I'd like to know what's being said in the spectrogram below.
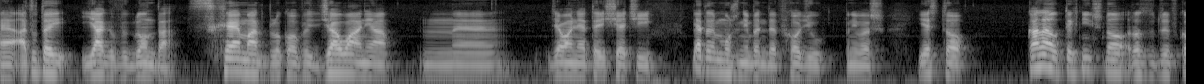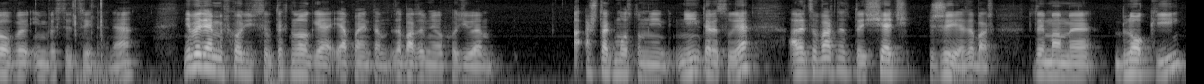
E, a tutaj jak wygląda schemat blokowy działania, mm, e, działania tej sieci. Ja tam może nie będę wchodził, ponieważ jest to kanał techniczno-rozrywkowy, inwestycyjny, nie? Nie będziemy wchodzić w tę technologię, ja pamiętam, za bardzo w nią wchodziłem, aż tak mocno mnie nie interesuje, ale co ważne, tutaj sieć żyje, zobacz, tutaj mamy bloki,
